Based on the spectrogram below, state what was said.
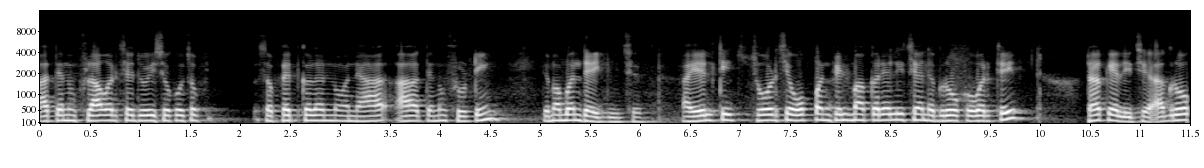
આ તેનું ફ્લાવર છે, જોઈ શકો છો, સફેદ કલરનું અને આ આ તેનું ફ્રૂટિંગ તેમાં બંધાઈ ગયું છે. આ હેલ્થી છોડ છે ઓપન ફિલ્ડમાં કરેલી છે અને ગ્રો કવરથી ઢાંકેલી છે. આ ગ્રો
